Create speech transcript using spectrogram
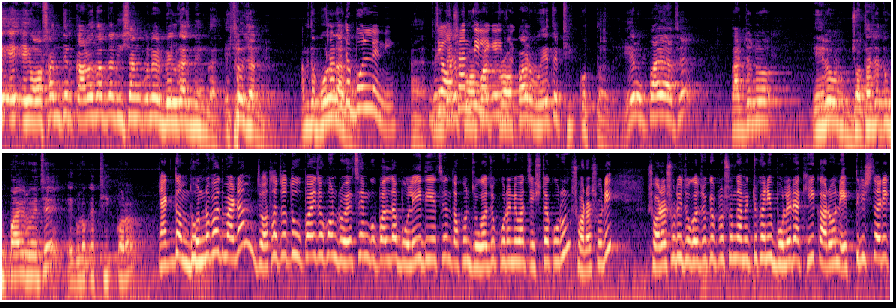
এই- এই অশান্তির কারণ আপনার ঈশান কোণের বেলগাছ নিম গাছ এটাও জানবেন। আমি তো বললাম। তো বললেনই হ্যাঁ, যে অশান্তি লেগেই থাকবে। ওয়েতে ঠিক করতে হবে। এর উপায় আছে তার জন্য এরও যথাযথ উপায় রয়েছে এগুলোকে ঠিক করার। একদম ধন্যবাদ ম্যাডাম। যথাযথ উপায় যখন রয়েছেন গোপালদা বলেই দিয়েছেন তখন যোগাযোগ করে নেওয়ার চেষ্টা করুন সরাসরি। সরাসরি যোগাযোগের প্রসঙ্গে আমি একটুখানি বলে রাখি কারণ একত্রিশ তারিখ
